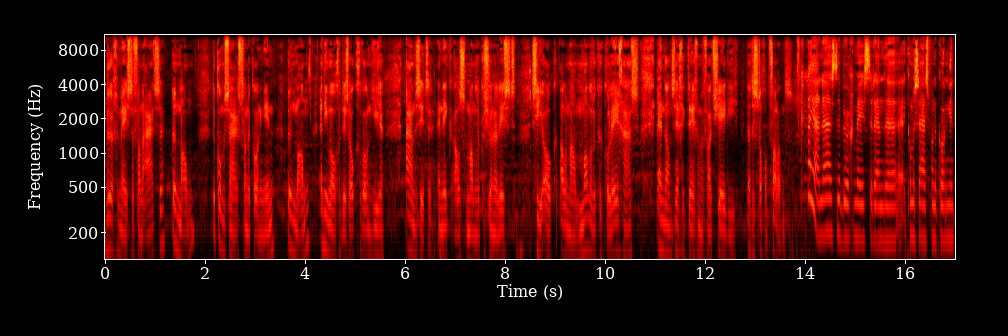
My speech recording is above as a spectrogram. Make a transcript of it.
burgemeester van Aartsen, een man. De commissaris van de Koningin, een man. En die mogen dus ook gewoon hier aanzitten. En ik als mannelijke journalist zie ook allemaal mannelijke collega's. En dan zeg ik tegen mevrouw Tjedi, dat is toch opvallend. Nou ja, naast de burgemeester en de commissaris van de Koningin...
